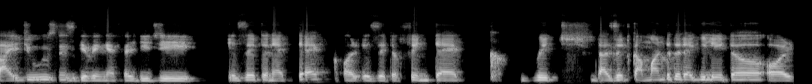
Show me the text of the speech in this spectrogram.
Byju's is giving FLDG, is it an edtech or is it a fintech? Which does it come under the regulator or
